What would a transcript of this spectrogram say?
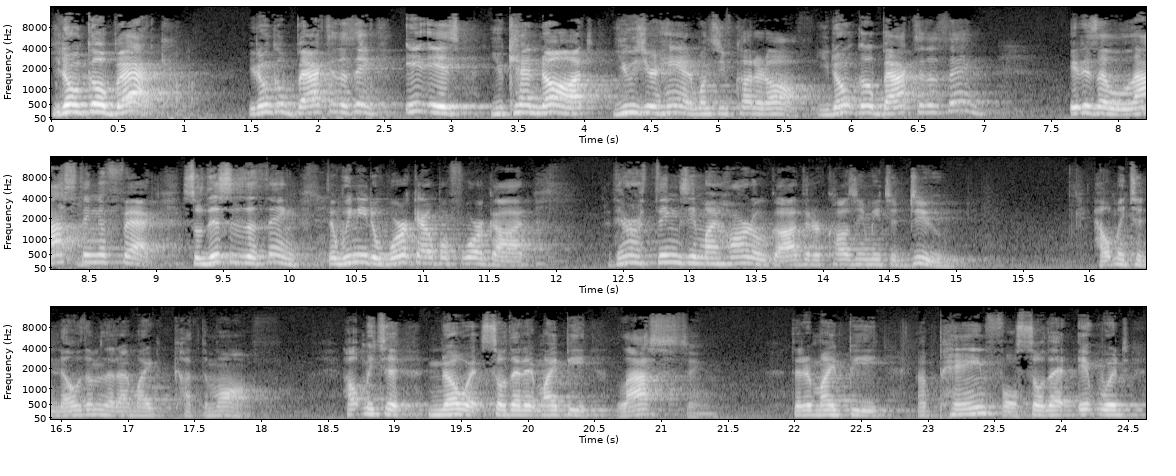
You don't go back. You don't go back to the thing. It is, you cannot use your hand once you've cut it off. You don't go back to the thing. It is a lasting effect. So, this is the thing that we need to work out before God. There are things in my heart, oh God, that are causing me to do. Help me to know them that I might cut them off. Help me to know it so that it might be lasting, that it might be uh, painful, so that it would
